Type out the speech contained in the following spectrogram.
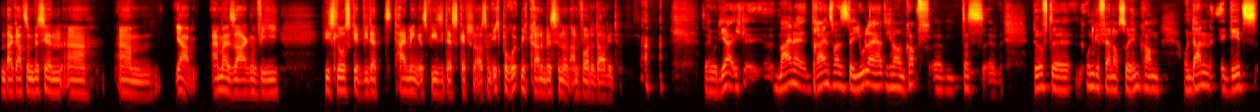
und da gerade so ein bisschen äh, ähm, ja einmal sagen, wie wie es losgeht, wie das Timing ist, wie sieht der Schedule aus. Und ich beruhige mich gerade ein bisschen und antworte David. Sehr gut. Ja, ich meine 23. Juli hatte ich noch im Kopf. Ähm, das äh, dürfte ungefähr noch so hinkommen. Und dann geht's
